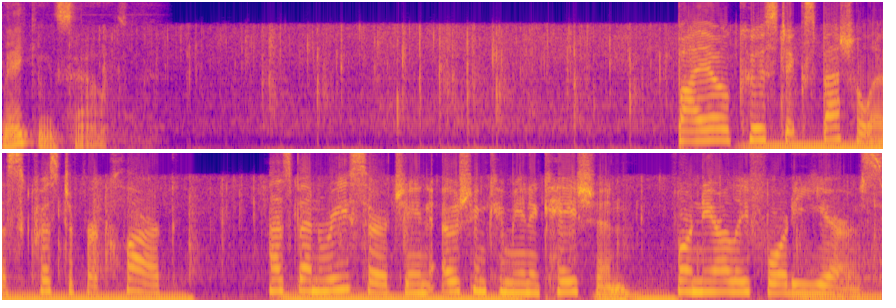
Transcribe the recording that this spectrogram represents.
making sounds. Bioacoustic specialist Christopher Clark has been researching ocean communication for nearly 40 years.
